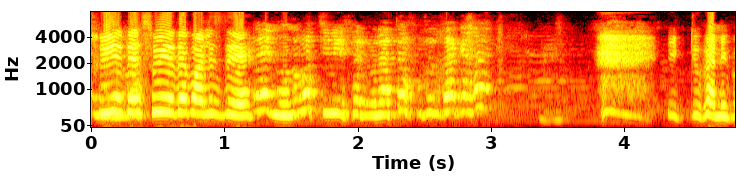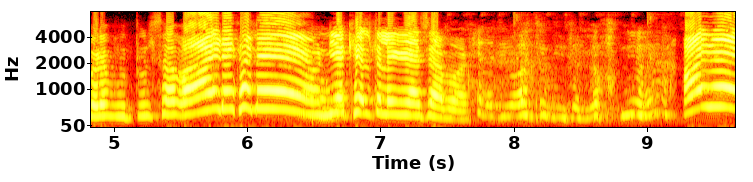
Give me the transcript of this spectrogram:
শুয়ে দে শুয়ে দে না তো পুতুল একটুখানি করে পুতুল সব আয় এখানে। নিয়ে খেলতে লেগে গেছে আবার। ফেলবে আয় রে।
